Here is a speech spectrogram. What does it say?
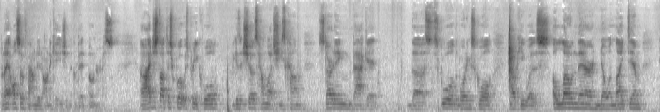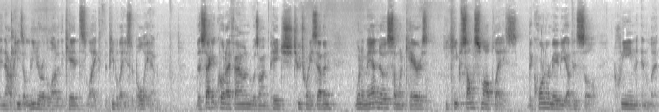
but I also found it on occasion a bit onerous. Uh, I just thought this quote was pretty cool because it shows how much he's come starting back at the school, the boarding school, how he was alone there, no one liked him, and now he's a leader of a lot of the kids, like the people that used to bully him. The second quote I found was on page 227. When a man knows someone cares, he keeps some small place, the corner maybe of his soul, clean and lit.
